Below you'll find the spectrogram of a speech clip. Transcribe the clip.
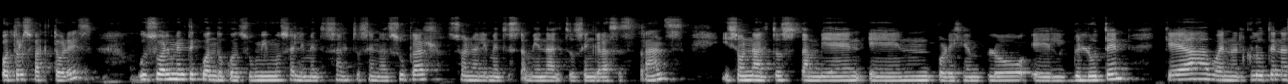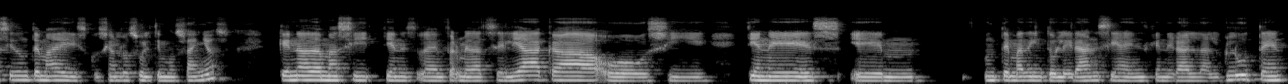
otros factores. Usualmente cuando consumimos alimentos altos en azúcar, son alimentos también altos en grasas trans y son altos también en, por ejemplo, el gluten, que, ah, bueno, el gluten ha sido un tema de discusión los últimos años que nada más si tienes la enfermedad celíaca o si tienes em, un tema de intolerancia en general al gluten,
